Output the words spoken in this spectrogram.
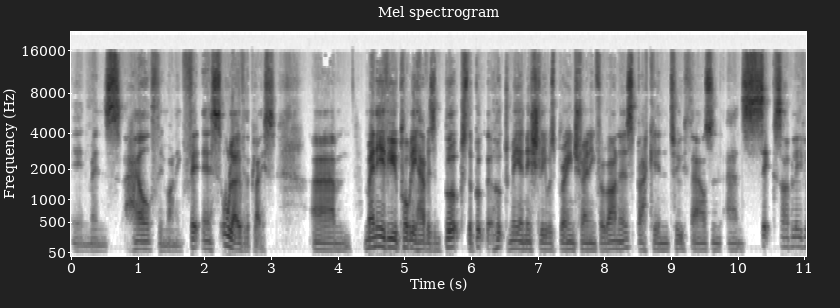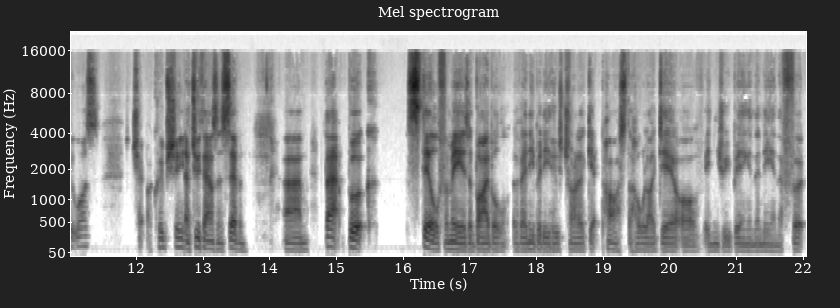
in Men's Health, in Running Fitness, all over the place. Um, many of you probably have his books. The book that hooked me initially was Brain Training for Runners back in 2006, I believe it was. Check my crib sheet. No, 2007. Um, that book still for me is a bible of anybody who's trying to get past the whole idea of injury being in the knee and the foot.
